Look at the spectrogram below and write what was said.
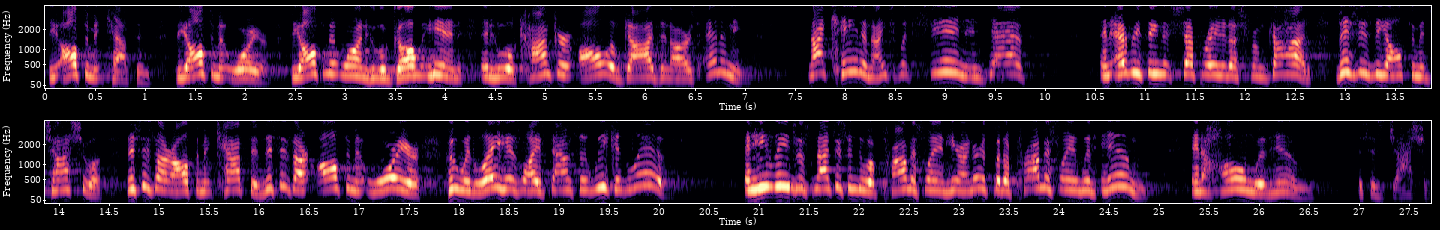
the ultimate captain, the ultimate warrior, the ultimate one who will go in and who will conquer all of God's and ours enemies. Not Canaanites, but sin and death and everything that separated us from God. This is the ultimate Joshua. This is our ultimate captain. This is our ultimate warrior who would lay his life down so we could live. And he leads us not just into a promised land here on earth, but a promised land with him and a home with him. This is Joshua.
